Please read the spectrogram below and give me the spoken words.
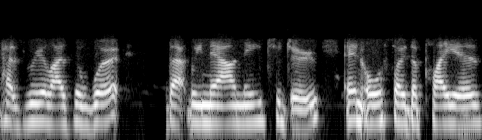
has realised the work that we now need to do and also the players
